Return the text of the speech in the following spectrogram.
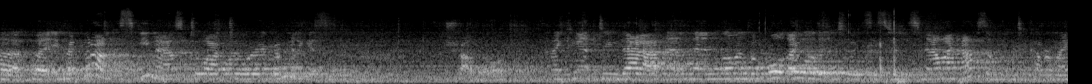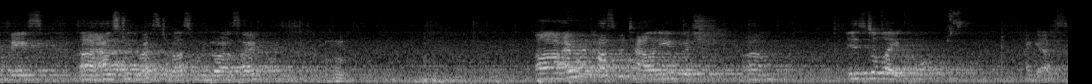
uh, but if I put on a ski mask to walk to work, I'm gonna get some trouble. And I can't do that, and then lo and behold, I willed it into existence. Now I have something to cover my face, uh, as do the rest of us when we go outside. Uh, I work hospitality, which um, is delightful, I guess.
